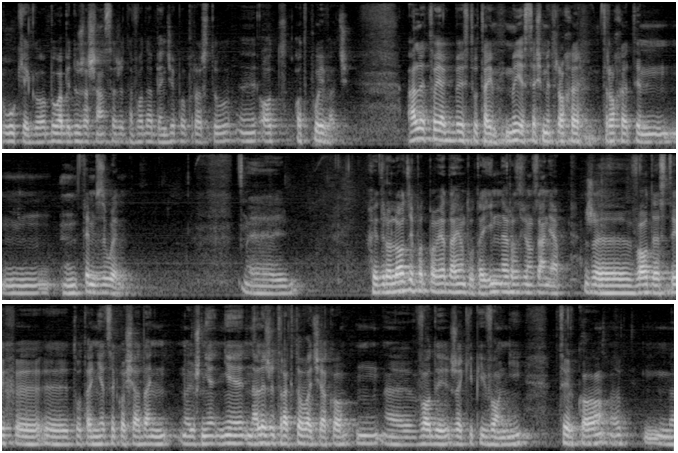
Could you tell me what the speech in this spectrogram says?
Łukiego byłaby duża szansa, że ta woda będzie po prostu od, odpływać ale to jakby tutaj my jesteśmy trochę, trochę tym, mm, tym złym. Yy, Hydrolodzy podpowiadają tutaj inne rozwiązania, że wodę z tych yy, tutaj niecek osiadań no już nie, nie należy traktować jako mm, e, wody rzeki Piwoni, tylko mm, e,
